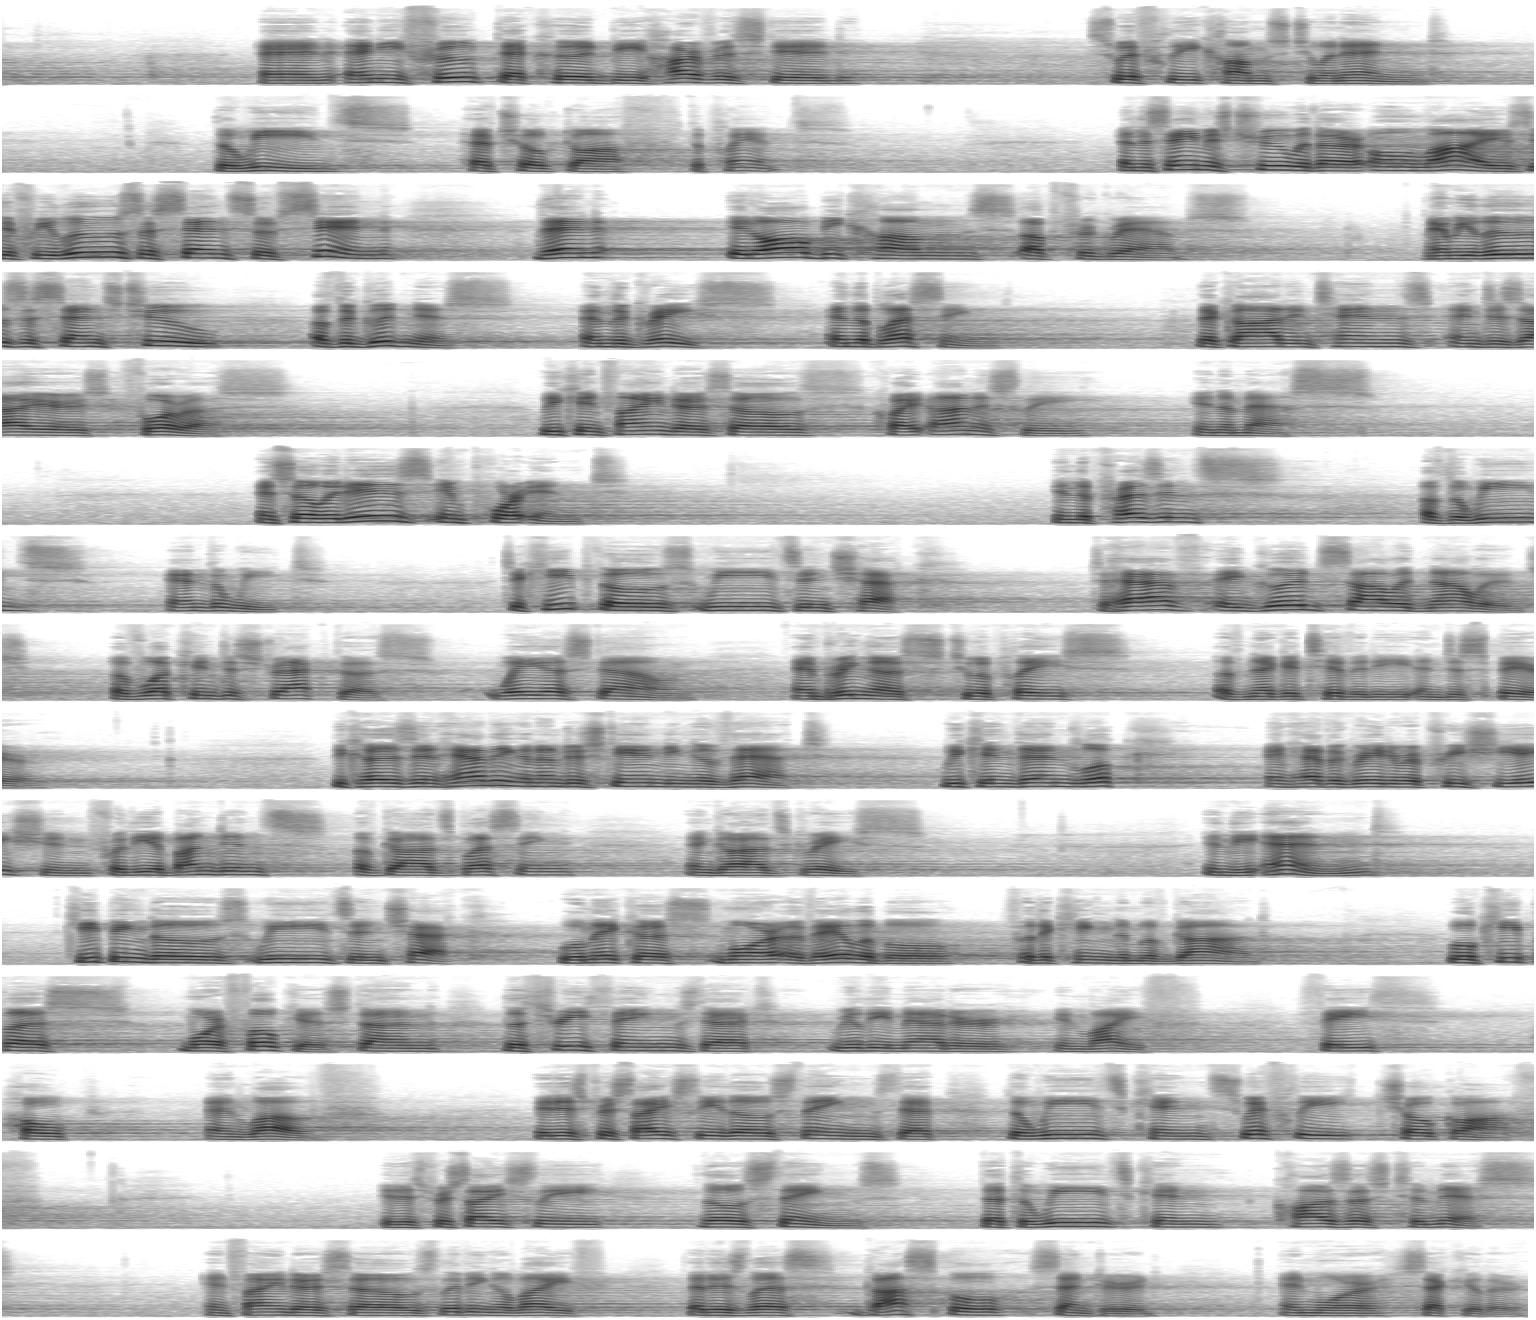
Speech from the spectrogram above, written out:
And any fruit that could be harvested swiftly comes to an end. The weeds have choked off the plant. And the same is true with our own lives. If we lose a sense of sin, then it all becomes up for grabs. And we lose a sense, too, of the goodness and the grace and the blessing that God intends and desires for us. We can find ourselves, quite honestly, in a mess. And so it is important in the presence of the weeds and the wheat to keep those weeds in check, to have a good, solid knowledge of what can distract us, weigh us down, and bring us to a place of negativity and despair. Because in having an understanding of that, we can then look and have a greater appreciation for the abundance of God's blessing and God's grace. In the end, Keeping those weeds in check will make us more available for the kingdom of God, will keep us more focused on the three things that really matter in life faith, hope, and love. It is precisely those things that the weeds can swiftly choke off. It is precisely those things that the weeds can cause us to miss and find ourselves living a life that is less gospel centered and more secular.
